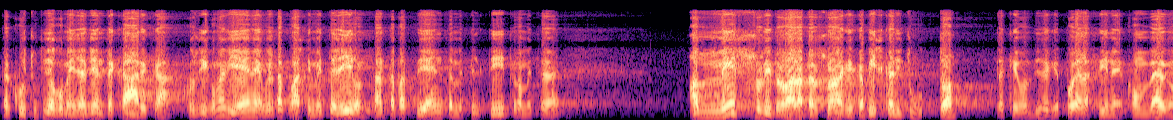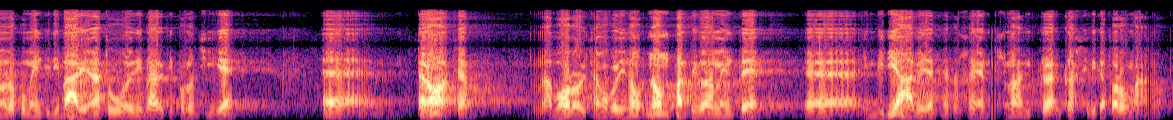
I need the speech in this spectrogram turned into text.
Per cui tutti i documenti la gente carica così come viene, questa qua si mette lì con tanta pazienza, mette il titolo, mette ammesso di trovare la persona che capisca di tutto, perché vuol dire che poi alla fine convergono documenti di varie nature, di varie tipologie, eh, però cioè, un lavoro diciamo così, no, non particolarmente eh, invidiabile in certo senso, no? il, il, classificatore umano.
